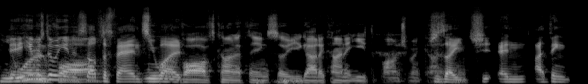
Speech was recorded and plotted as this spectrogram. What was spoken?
You he was doing it in self defense, You but involved, kind of thing. So you got to kind of eat the punishment. Kind she's like, she, and I think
